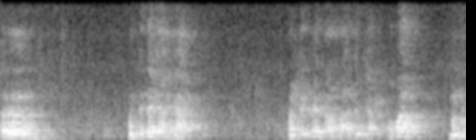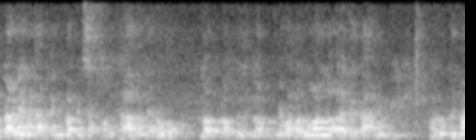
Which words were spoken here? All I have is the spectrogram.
เออมันเป็นได้หลายอย่าง มันเป็นได้หลายหลายตัวอย่าง เพราะว่ามนุษย์เราเนี่ยนะครับเป็นเราเป็นสัตว์สองเท้าตั้งแต่เราลุกเราเราตื่นเราไม่ว่าเรานอนเราอะไรต่างๆเนี่ยเราลุกขึ้นมา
